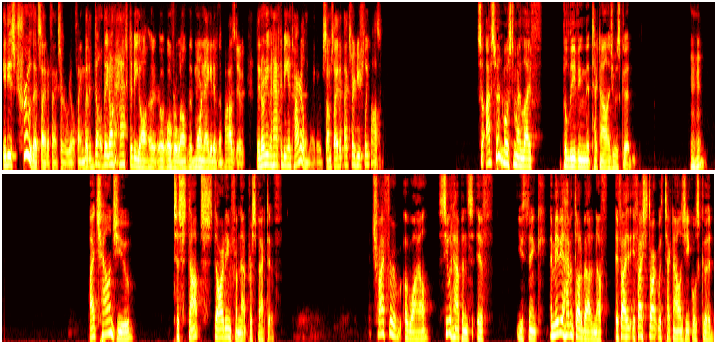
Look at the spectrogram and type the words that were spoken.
it is true that side effects are a real thing, but don't, they don't have to be all, uh, overwhelmed, more negative than positive. They don't even have to be entirely negative. Some side effects are hugely positive. So I've spent most of my life believing that technology was good. Mm-hmm. I challenge you to stop starting from that perspective. Try for a while, see what happens if you think, and maybe I haven't thought about it enough. If I, if I start with technology equals good,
